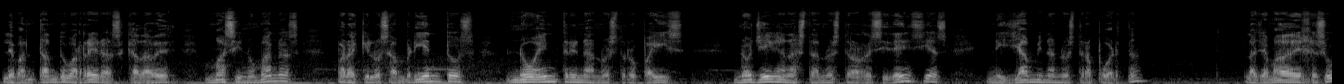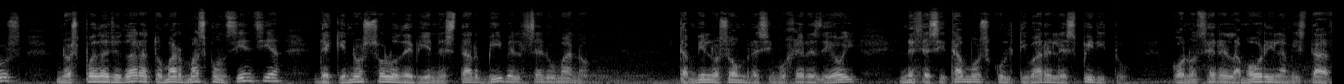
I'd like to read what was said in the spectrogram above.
levantando barreras cada vez más inhumanas para que los hambrientos no entren a nuestro país, no lleguen hasta nuestras residencias ni llamen a nuestra puerta? La llamada de Jesús nos puede ayudar a tomar más conciencia de que no sólo de bienestar vive el ser humano, también los hombres y mujeres de hoy necesitamos cultivar el espíritu, conocer el amor y la amistad,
